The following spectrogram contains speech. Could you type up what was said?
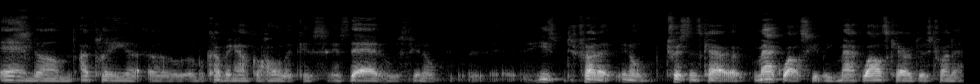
and um, I play a, a, a recovering alcoholic. His his dad, who's you know, he's trying to you know Tristan's character, Mack Wilds, excuse me, Mack character is trying to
